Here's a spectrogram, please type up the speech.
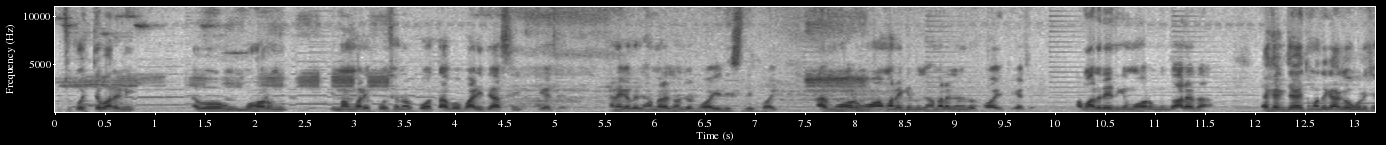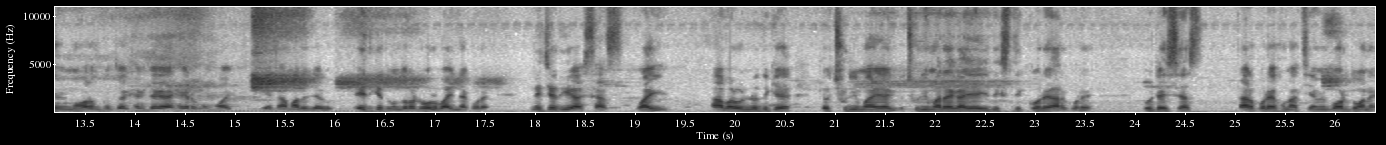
কিছু করতে পারেনি। এবং মহরম ইমাম বাড়ি পৌঁছানোর পর তারপর বাড়িতে আসি, ঠিক আছে? এখানে কিন্তু ঝামেলা ঝঞ্ঝট হয়, এদিক সেদিক হয়। আর মহরম হওয়া মানে কিন্তু ঝামেলা ঝঞ্ঝট হয়, ঠিক আছে? আমাদের এইদিকে মহরম কিন্তু আলাদা। এক এক জায়গায় তোমাদেরকে আগেও বলেছি, আমি মহরম কিন্তু এক এক জায়গায় এক এক রকম হয়। ঠিক আছে? আমাদের যে এইদিকে তুমি ধরো ঢোল বাজনা করে, নিচে দিয়ে শেষ ওয়াই। আবার অন্যদিকে কেউ ছুরি মারে ছুরি মারে গায়ে, এদিক সেদিক করে, আর করে, ওইটাই শেষ তারপরে এখন আছি আমি বর্ধমানে।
